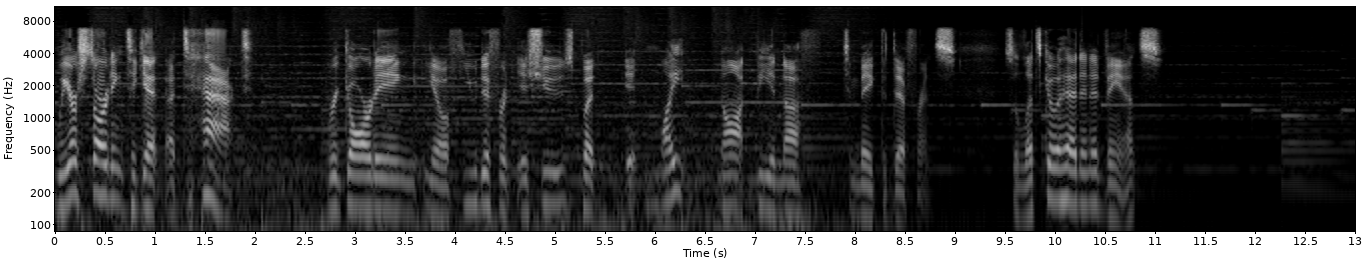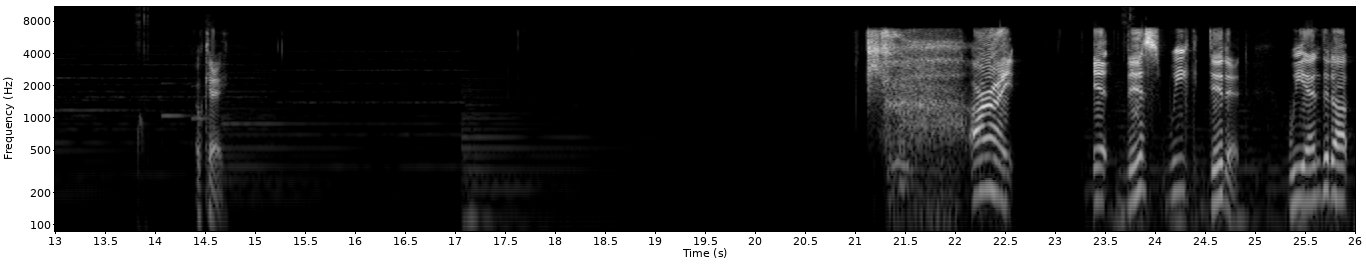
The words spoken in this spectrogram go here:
We are starting to get attacked regarding, you know, a few different issues, but it might not be enough to make the difference. So let's go ahead and advance. Okay, All right. It this week did it. We ended up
